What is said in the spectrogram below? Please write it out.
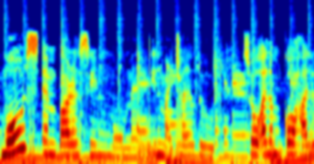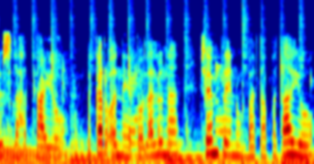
Most embarrassing moment in my childhood. So, alam ko halos lahat tayo nagkaroon nito. Lalo na, syempre, nung bata pa tayo,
